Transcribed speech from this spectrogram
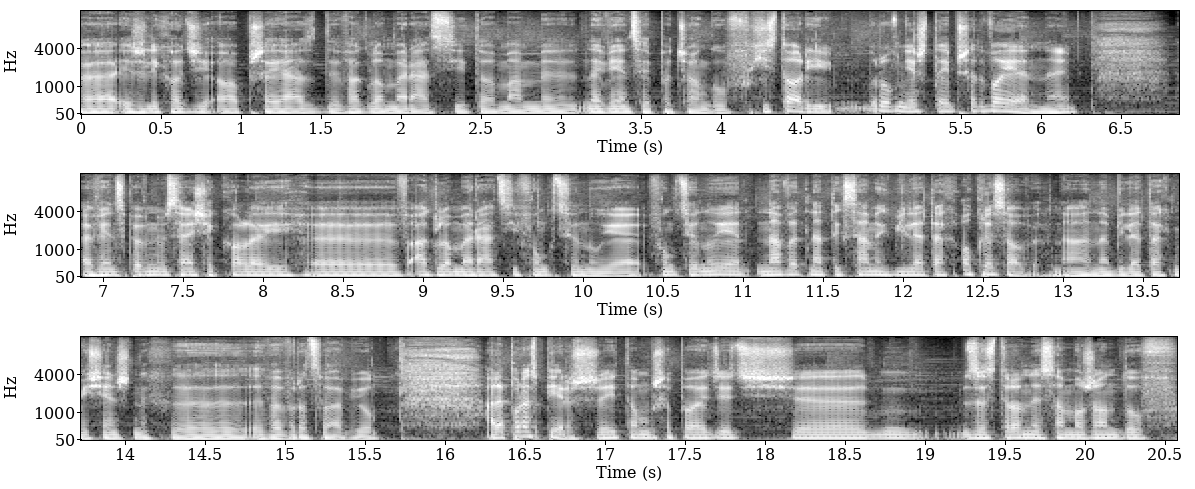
e, jeżeli chodzi o przejazdy w aglomeracji, to mamy najwięcej pociągów w historii, również tej przedwojennej. E, Więc w pewnym sensie kolej e, w aglomeracji funkcjonuje. Funkcjonuje nawet na tych samych biletach okresowych, na, na biletach miesięcznych we Wrocławiu. Ale po raz pierwszy, i to muszę powiedzieć, ze strony samorządów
